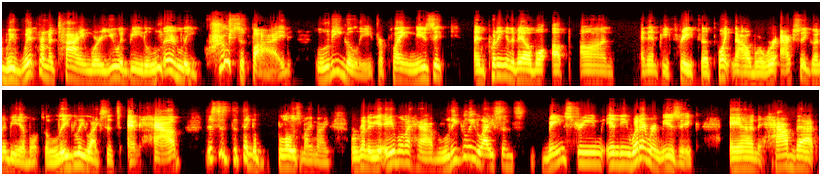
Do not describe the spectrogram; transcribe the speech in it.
we went from a time where you would be literally crucified legally for playing music and putting it available up on an MP3 to the point now where we're actually going to be able to legally license and have this is the thing that blows my mind. We're going to be able to have legally licensed mainstream, indie, whatever music and have that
